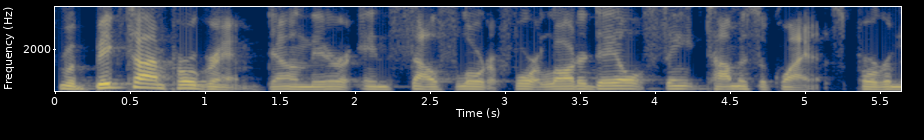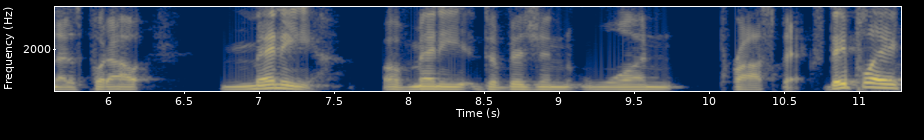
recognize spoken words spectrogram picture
from a big time program down there in South Florida, Fort Lauderdale, St. Thomas Aquinas, program that has put out many of many Division One prospects. They play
